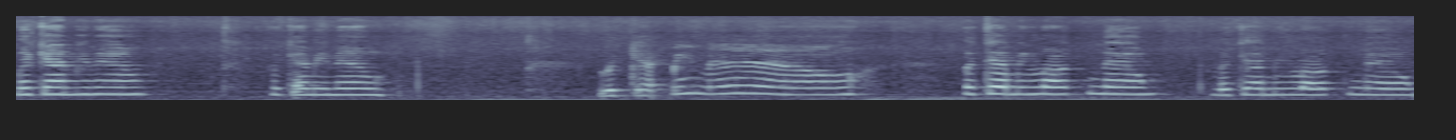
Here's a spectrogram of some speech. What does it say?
Look at me now. Look at me now. Look at me now. Look at me locked now. Look at me locked now.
